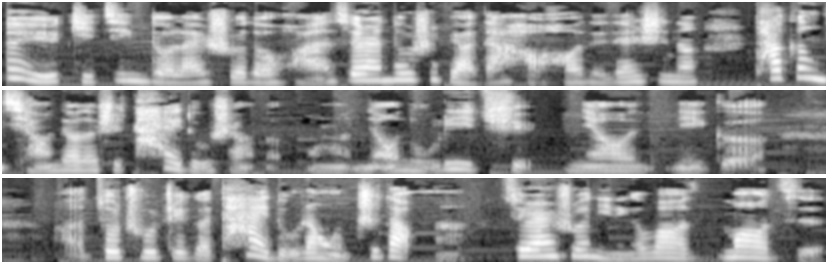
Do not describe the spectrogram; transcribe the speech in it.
对于 kichindo 来说的话，虽然都是表达好好的，但是呢，它更强调的是态度上的。嗯，你要努力去，你要那个啊，做出这个态度，让我知道啊。虽然说你那个帽帽子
